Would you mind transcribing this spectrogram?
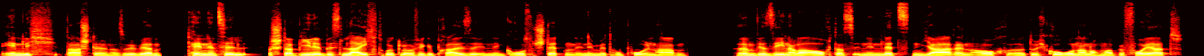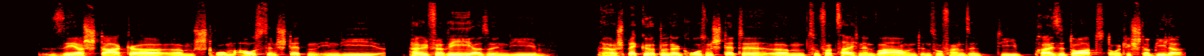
ähnlich darstellen. Also wir werden tendenziell stabile bis leicht rückläufige Preise in den großen Städten, in den Metropolen haben. Ähm, wir sehen aber auch, dass in den letzten Jahren auch äh, durch Corona nochmal befeuert sehr starker ähm, Strom aus den Städten in die Peripherie, also in die äh, Speckgürtel der großen Städte ähm, zu verzeichnen war. Und insofern sind die Preise dort deutlich stabiler.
